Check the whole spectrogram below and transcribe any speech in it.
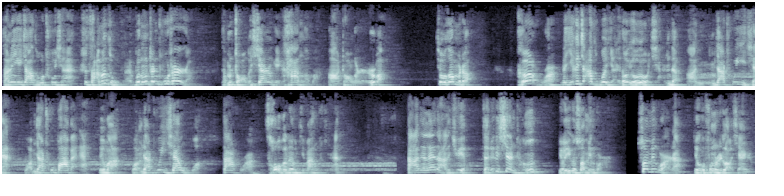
咱这一家族出钱是咱们祖坟，不能真出事儿啊！咱们找个先生给看看吧，啊，找个人吧。就这么着，合伙这一个家族也都有有钱的啊。你们家出一千，我们家出八百，对吧？我们家出一千五，大伙凑个这么几万块钱。打听来打听去，在这个县城有一个算命馆，算命馆呢有个风水老先生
